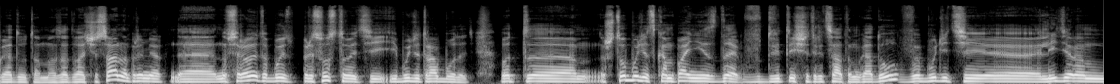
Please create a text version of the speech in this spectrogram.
году, там, а за 2 часа, например, да, но все равно это будет присутствовать и, и будет работать. Вот э, что будет с компанией SD в 2030 году вы будете э, лидером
